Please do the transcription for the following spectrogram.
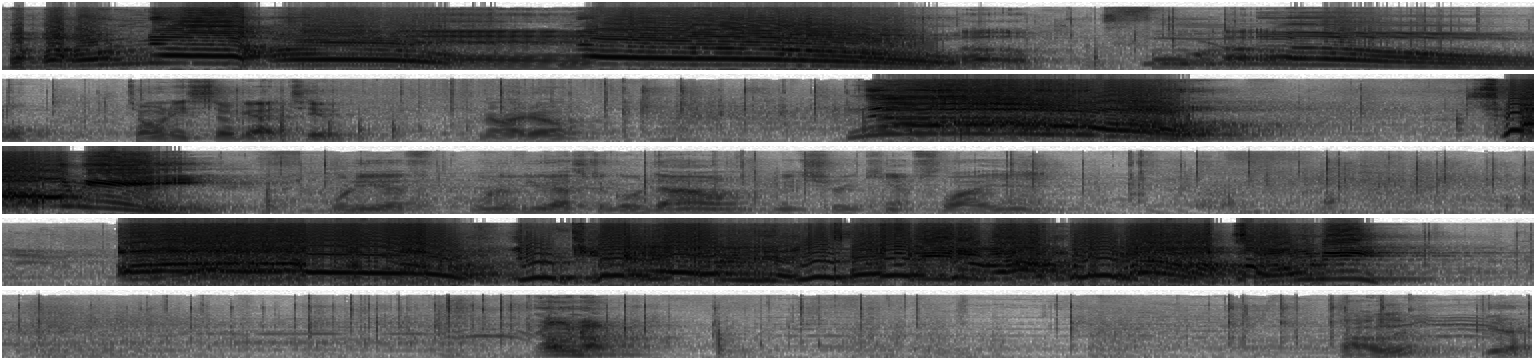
Oh no! Man. No! Uh oh. Four. Uh-oh. No! Tony still got two. No, I don't. No! Tony! One of you, have, one of you has to go down. Make sure he can't fly in. Oh! You get out of here! You Tony! Come out, Tony! Oh no. Bowser? Yeah.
